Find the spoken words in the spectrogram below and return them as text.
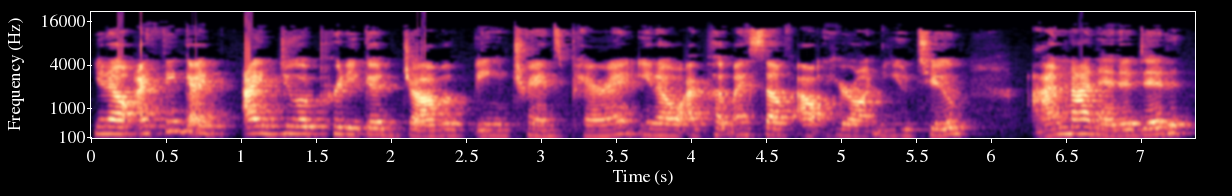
you know, I think I, I do a pretty good job of being transparent. You know, I put myself out here on YouTube. I'm not edited.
